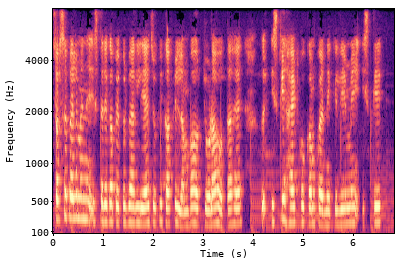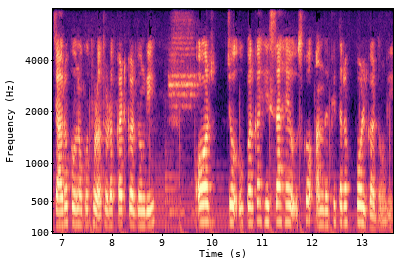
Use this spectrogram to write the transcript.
सबसे पहले मैंने इस तरह का पेपर बैग लिया है जो कि काफ़ी लंबा और चौड़ा होता है। तो इसके हाइट को कम करने के लिए मैं इसके चारों कोनों को थोड़ा थोड़ा कट कर दूँगी और जो ऊपर का हिस्सा है उसको अंदर की तरफ़ फोल्ड कर दूँगी।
